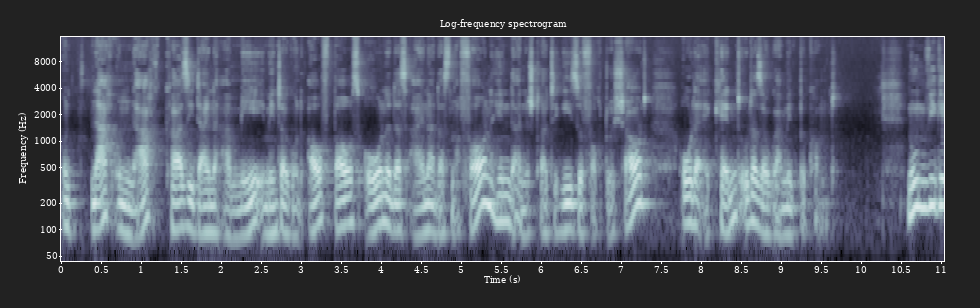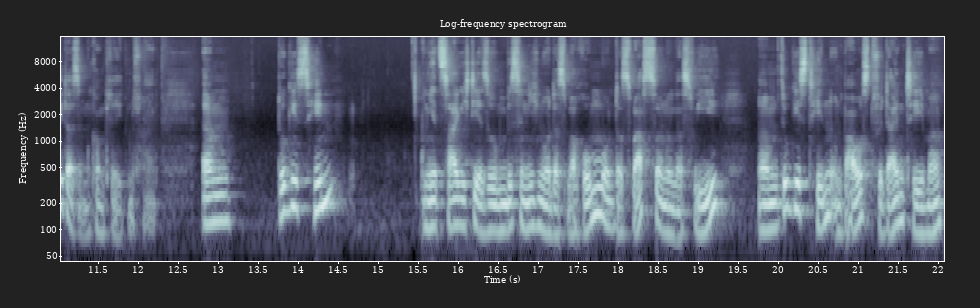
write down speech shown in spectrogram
und nach und nach quasi deine Armee im Hintergrund aufbaust, ohne dass einer das nach vorne hin, deine Strategie sofort durchschaut oder erkennt oder sogar mitbekommt. Nun, wie geht das im konkreten Fall? Ähm, du gehst hin, und jetzt zeige ich dir so ein bisschen nicht nur das Warum und das Was, sondern das Wie. Ähm, du gehst hin und baust für dein Thema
